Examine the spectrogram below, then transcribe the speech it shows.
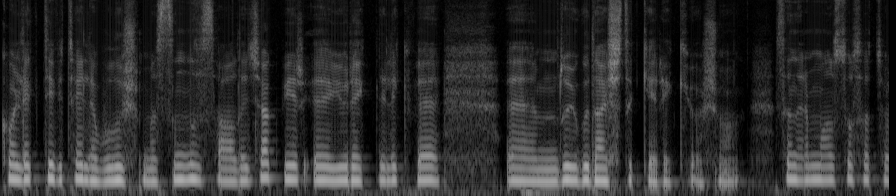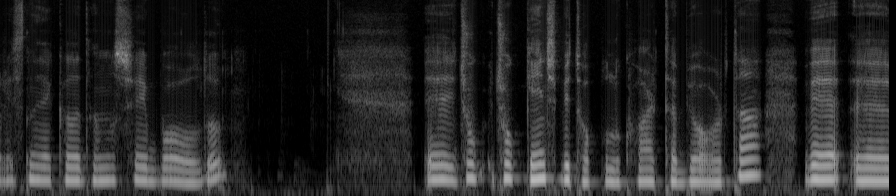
kolektiviteyle buluşmasını sağlayacak bir e, yüreklilik ve duygudaşlık gerekiyor şu an. Sanırım Ağustos Atölyesi'nde yakaladığımız şey bu oldu. E, çok çok genç bir topluluk var tabii orada ve e,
